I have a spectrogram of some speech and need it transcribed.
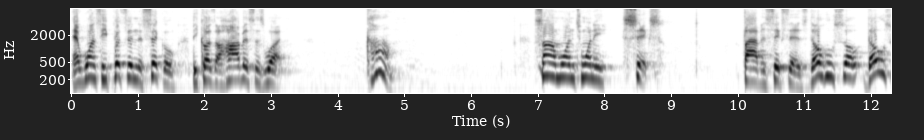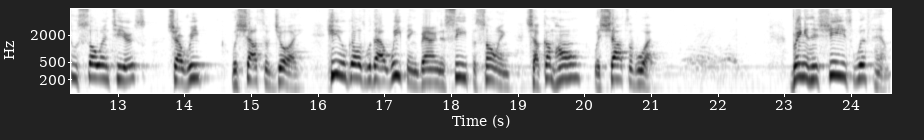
and once he puts in the sickle, because the harvest is what? Come. Psalm 126, 5 and 6 says, Those who sow, those who sow in tears shall reap with shouts of joy. He who goes without weeping, bearing the seed for sowing, shall come home with shouts of what? Bringing his sheaves with him.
